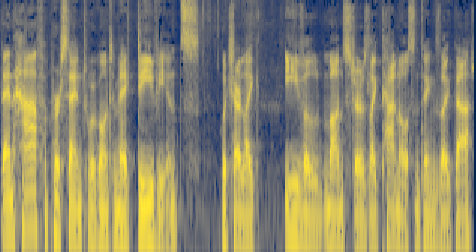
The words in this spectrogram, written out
Then half a percent we're going to make deviants, which are like evil monsters like Thanos and things like that.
